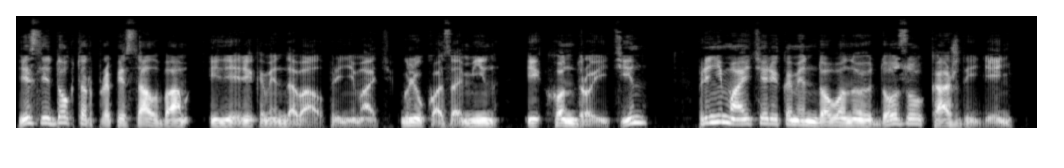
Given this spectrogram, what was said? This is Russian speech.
Если доктор прописал вам или рекомендовал принимать глюкозамин и хондроитин, принимайте рекомендованную дозу каждый день.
